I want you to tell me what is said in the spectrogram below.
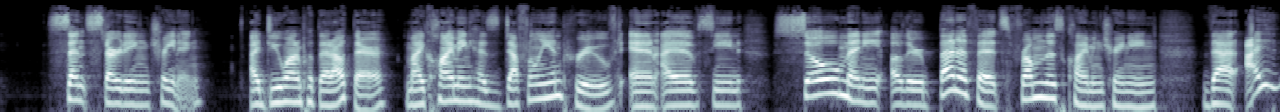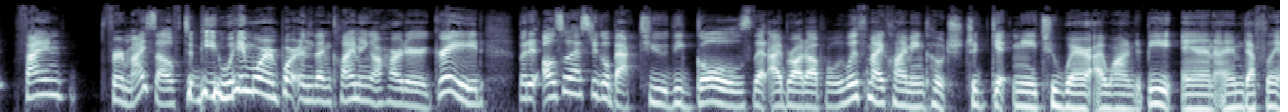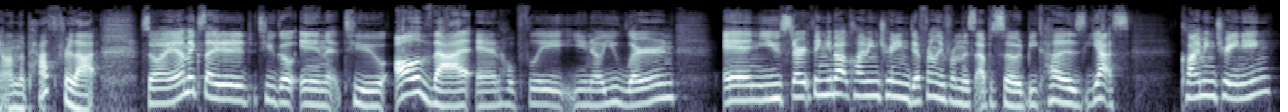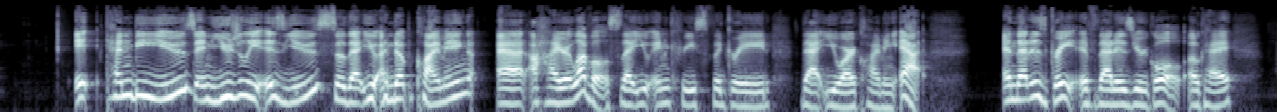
since starting training. I do want to put that out there my climbing has definitely improved and I have seen so many other benefits from this climbing training that I find for myself to be way more important than climbing a harder grade, but it also has to go back to the goals that I brought up with my climbing coach to get me to where I wanted to be. And I am definitely on the path for that. So I am excited to go into all of that and hopefully, you know, you learn and you start thinking about climbing training differently from this episode because yes, climbing training it can be used and usually is used so that you end up climbing at a higher level so that you increase the grade that you are climbing at. And that is great if that is your goal, okay?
